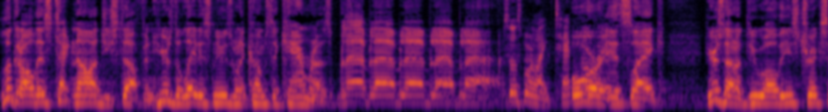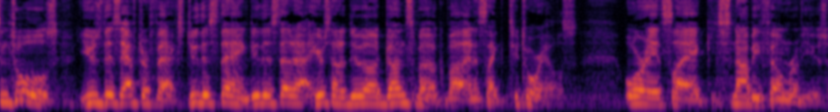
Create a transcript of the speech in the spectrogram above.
look at all this technology stuff, and here's the latest news when it comes to cameras. Blah blah blah blah blah. So it's more like tech. Or it's like, here's how to do all these tricks and tools. Use this After Effects. Do this thing. Do this, that, that. Here's how to do a gun smoke. But and it's like tutorials. Or it's like snobby film reviews.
